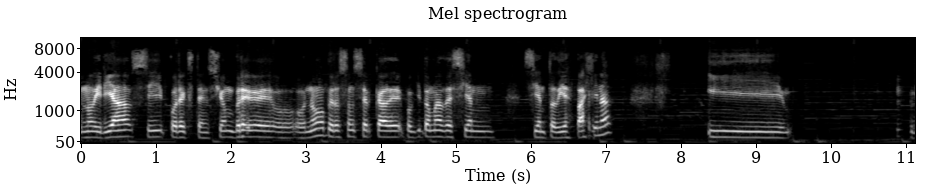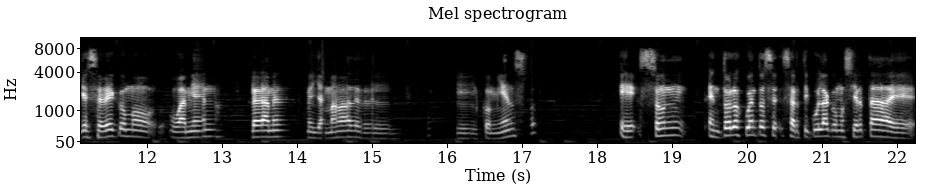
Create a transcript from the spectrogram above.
no diría si por extensión breve o, no, pero son cerca de poquito más de 100, 110 páginas. Y lo que se ve como, o a mí claramente me llamaba desde el, comienzo, eh, son, en todos los cuentos se, se articula como cierta... eh,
